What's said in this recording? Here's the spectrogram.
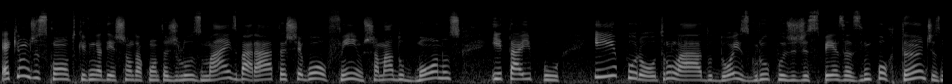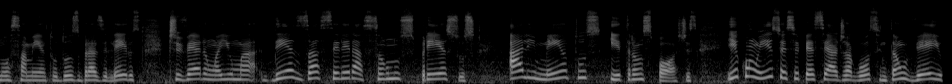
É que um desconto que vinha deixando a conta de luz mais barata chegou ao fim, o chamado bônus Itaipu. E, por outro lado, dois grupos de despesas importantes no orçamento dos brasileiros tiveram aí uma desaceleração nos preços alimentos e transportes. E com isso, esse PCA de agosto, então, veio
